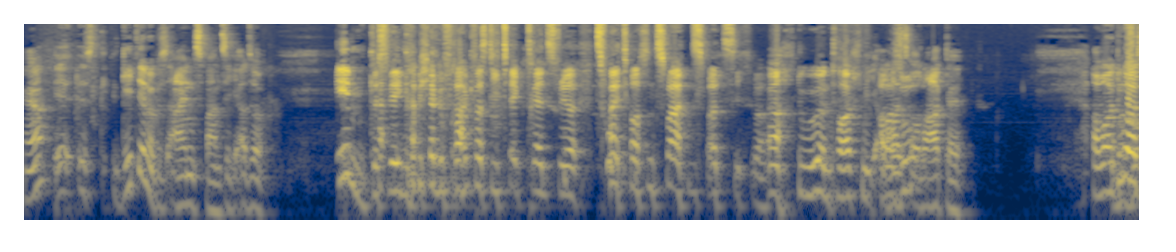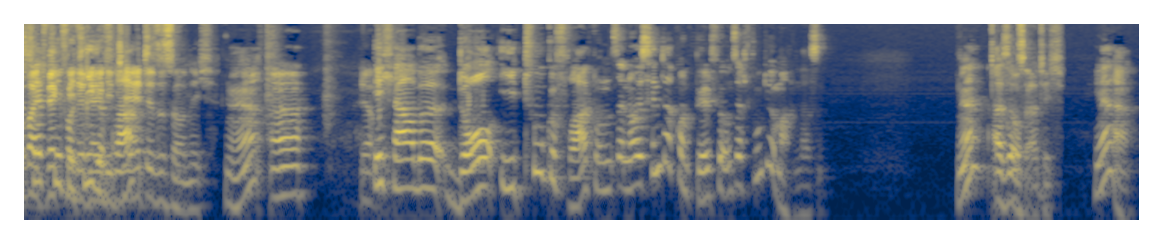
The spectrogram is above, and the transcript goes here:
Ja, es geht ja nur bis 21, also Eben, deswegen habe ich ja gefragt, was die Tech-Trends für 2022 waren. ach, du enttäuscht mich auch Aber als so- Orakel. Aber, du Aber hast so weit weg von der ChatGPT Realität gefragt. ist es auch nicht. Ja, äh, Ja. Ich habe Door E2 gefragt und uns ein neues Hintergrundbild für unser Studio machen lassen. Ja, also Großartig. Ja,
